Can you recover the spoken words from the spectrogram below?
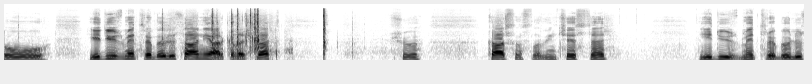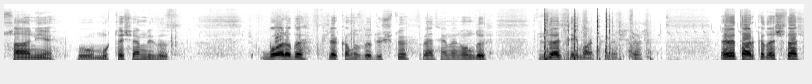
Oo. 700 metre bölü saniye arkadaşlar. Şu Carsons'la Winchester 700 metre bölü saniye. Bu muhteşem bir hız. Bu arada plakamız da düştü. Ben hemen onu da düzelteyim arkadaşlar. Evet arkadaşlar.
